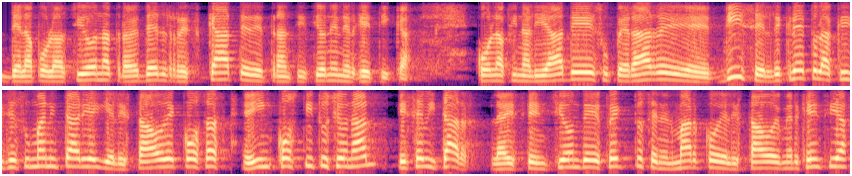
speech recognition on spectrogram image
de la población a través del rescate de transición energética con la finalidad de superar, eh, dice el decreto, la crisis humanitaria y el estado de cosas e inconstitucional es evitar la extensión de efectos en el marco del estado de emergencia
